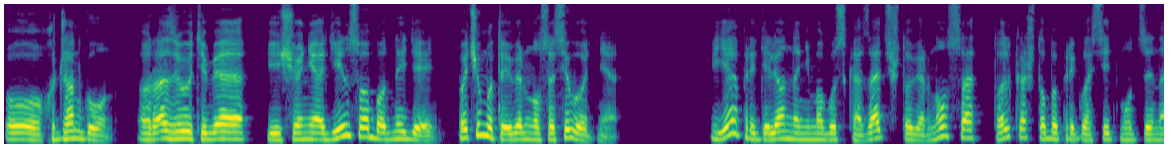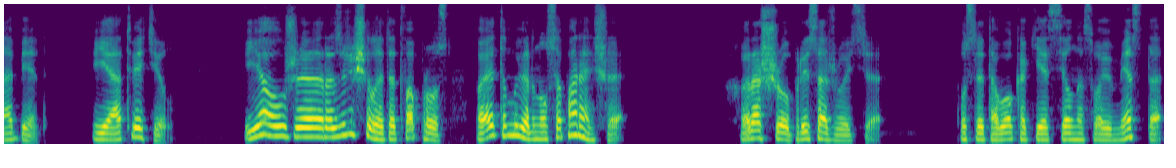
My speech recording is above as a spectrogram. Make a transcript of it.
«Ох, Джангун, разве у тебя еще не один свободный день? Почему ты вернулся сегодня?» Я определенно не могу сказать, что вернулся только чтобы пригласить Мудзи на обед. Я ответил. «Я уже разрешил этот вопрос, поэтому вернулся пораньше». «Хорошо, присаживайся». После того, как я сел на свое место,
